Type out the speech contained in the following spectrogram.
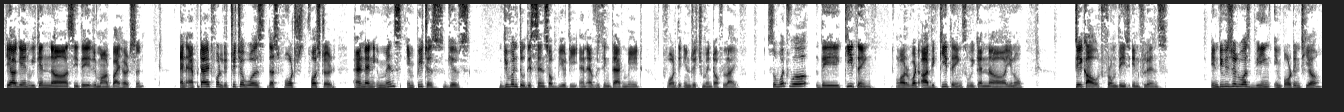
Here again we can uh, see the remark by Hudson. An appetite for literature was thus fostered, and an immense impetus gives given to this sense of beauty and everything that made for the enrichment of life. So, what were the key thing, or what are the key things we can, uh, you know, take out from these influence? Individual was being important here,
